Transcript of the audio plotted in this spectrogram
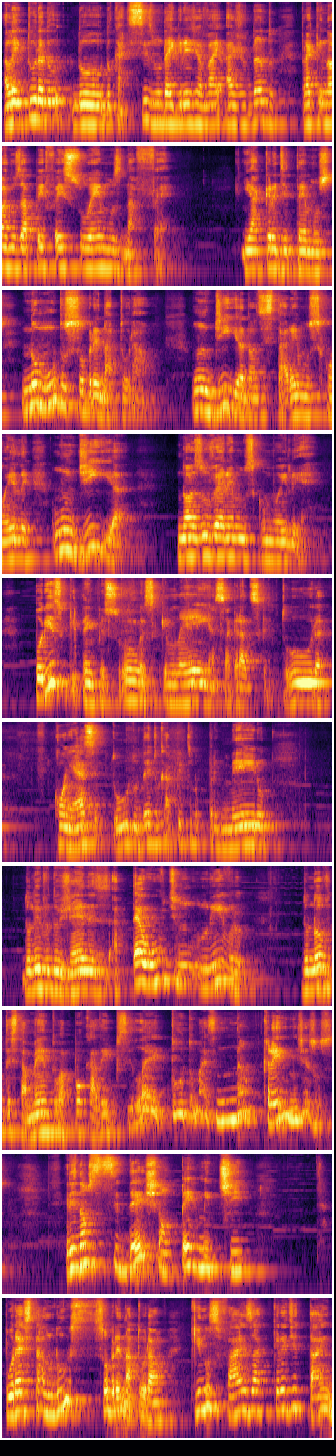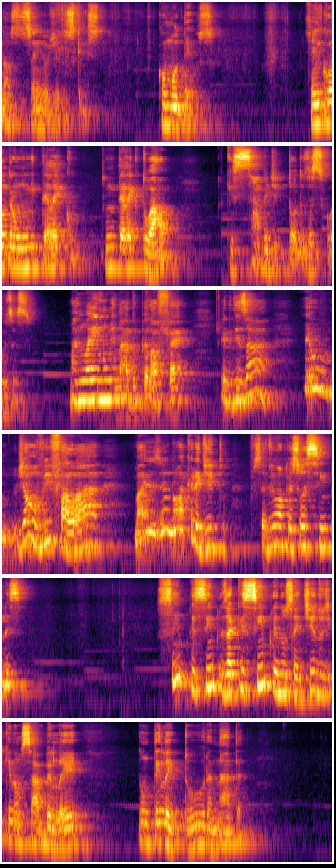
A leitura do, do, do catecismo da igreja vai ajudando para que nós nos aperfeiçoemos na fé e acreditemos no mundo sobrenatural. Um dia nós estaremos com Ele, um dia nós o veremos como ele é. Por isso que tem pessoas que leem a Sagrada Escritura, conhecem tudo, desde o capítulo 1 do livro do Gênesis até o último livro do Novo Testamento, o Apocalipse, leem tudo, mas não creem em Jesus. Eles não se deixam permitir por esta luz sobrenatural que nos faz acreditar em nosso Senhor Jesus Cristo como Deus. Você encontra um, intelectual que sabe de todas as coisas, mas não é iluminado pela fé. Ele diz: Ah, eu já ouvi falar, mas eu não acredito. Você vê uma pessoa simples, simples, simples, aqui simples no sentido de que não sabe ler, não tem leitura, nada.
